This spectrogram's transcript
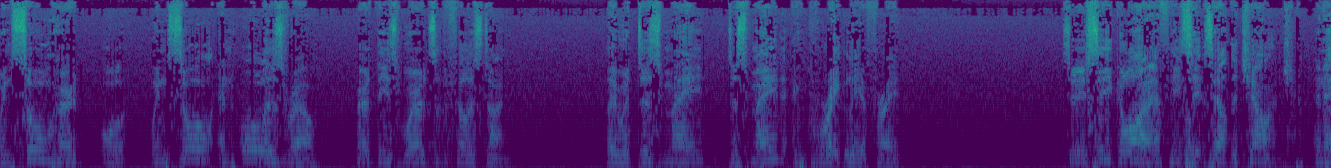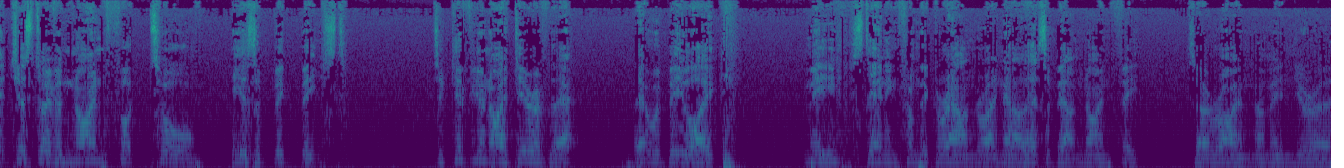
When Saul heard, or when Saul and all Israel heard these words of the Philistine, they were dismayed, dismayed and greatly afraid. So you see, Goliath, he sets out the challenge. And at just over nine foot tall, he is a big beast. To give you an idea of that, that would be like me standing from the ground right now. That's about nine feet. So, Ryan, I mean, you're a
